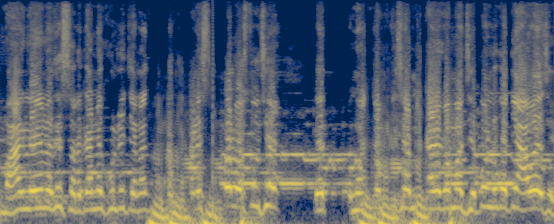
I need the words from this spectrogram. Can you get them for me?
માંગ લઈને નથી સરકારને ખુલ્લી ચેલેન્જ પણ સિમ્પલ વસ્તુ છે કે નોંધણી કાર્યક્રમમાં જે પણ લોકો ત્યાં આવે છે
